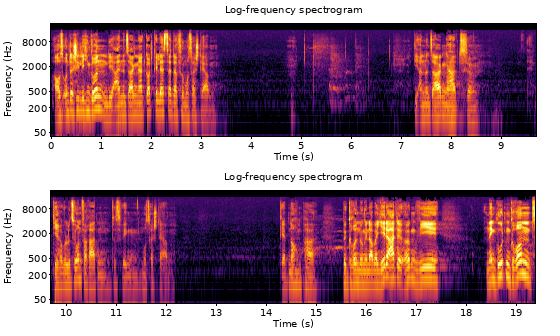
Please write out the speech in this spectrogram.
Aus unterschiedlichen Gründen. Die einen sagen, er hat Gott gelästert, dafür muss er sterben. Die anderen sagen, er hat äh, die Revolution verraten, deswegen muss er sterben. Gäbe noch ein paar Begründungen, aber jeder hatte irgendwie einen guten Grund,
